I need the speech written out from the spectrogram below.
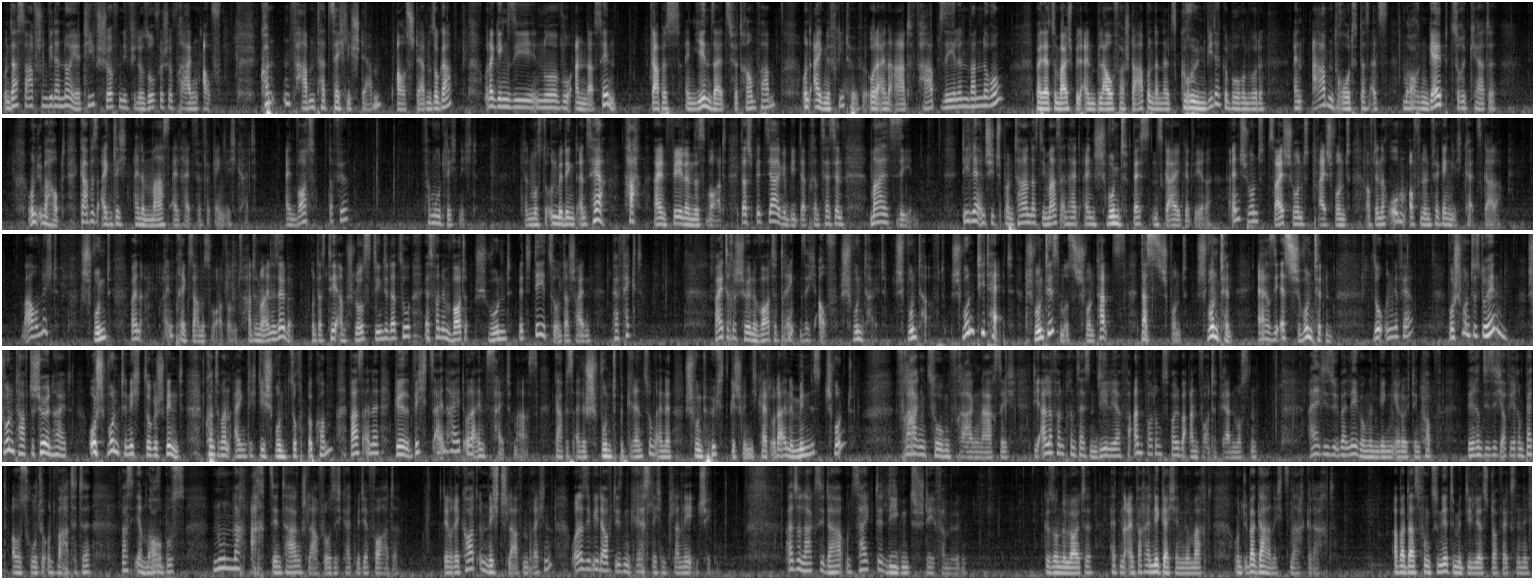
Und das warf schon wieder neue, tiefschürfende philosophische Fragen auf. Konnten Farben tatsächlich sterben, aussterben sogar, oder gingen sie nur woanders hin? Gab es ein Jenseits für Traumfarben und eigene Friedhöfe oder eine Art Farbseelenwanderung, bei der zum Beispiel ein Blau verstarb und dann als Grün wiedergeboren wurde, ein Abendrot, das als Morgengelb zurückkehrte? Und überhaupt, gab es eigentlich eine Maßeinheit für Vergänglichkeit? Ein Wort dafür? Vermutlich nicht. Dann musste unbedingt eins her. Ha, ein fehlendes Wort. Das Spezialgebiet der Prinzessin. Mal sehen. Delia entschied spontan, dass die Maßeinheit ein Schwund bestens geeignet wäre. Ein Schwund, zwei Schwund, drei Schwund auf der nach oben offenen Vergänglichkeitsskala. Warum nicht? Schwund war ein einprägsames Wort und hatte nur eine Silbe. Und das T am Schluss diente dazu, es von dem Wort Schwund mit D zu unterscheiden. Perfekt. Weitere schöne Worte drängten sich auf. Schwundheit, schwundhaft, Schwundität, Schwundismus, Schwundtanz, das Schwund, Schwunten, RCS schwunteten. So ungefähr? Wo schwuntest du hin? Schwundhafte Schönheit. O Schwund, nicht so geschwind. Konnte man eigentlich die Schwundsucht bekommen? War es eine Gewichtseinheit oder ein Zeitmaß? Gab es eine Schwundbegrenzung, eine Schwundhöchstgeschwindigkeit oder eine Mindestschwund? Fragen zogen Fragen nach sich, die alle von Prinzessin Delia verantwortungsvoll beantwortet werden mussten. All diese Überlegungen gingen ihr durch den Kopf, während sie sich auf ihrem Bett ausruhte und wartete, was ihr Morbus nun nach 18 Tagen Schlaflosigkeit mit ihr vorhatte den Rekord im Nichtschlafen brechen oder sie wieder auf diesen grässlichen Planeten schicken. Also lag sie da und zeigte liegend Stehvermögen. Gesunde Leute hätten einfach ein Nickerchen gemacht und über gar nichts nachgedacht. Aber das funktionierte mit Delias Stoffwechsel nicht.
